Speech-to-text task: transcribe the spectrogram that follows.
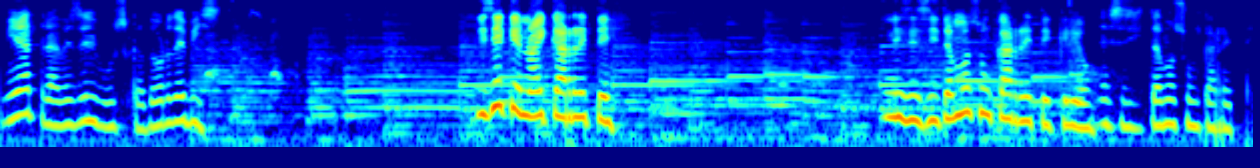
Mira a través del buscador de vistas. Dice que no hay carrete. Necesitamos un carrete, creo. Necesitamos un carrete.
